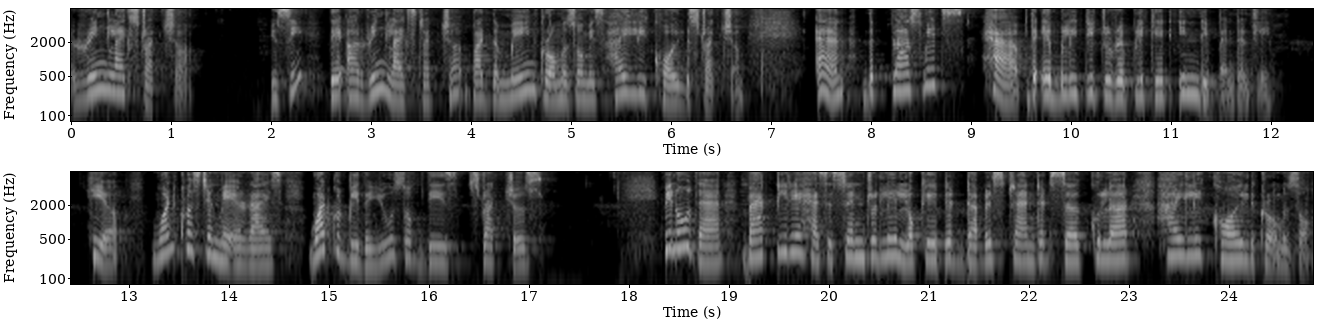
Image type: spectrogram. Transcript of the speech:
ring-like structure. You see, they are ring-like structure, but the main chromosome is highly coiled structure. And the plasmids have the ability to replicate independently. Here, one question may arise, what could be the use of these structures? We know that bacteria has a centrally located double-stranded circular highly coiled chromosome.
